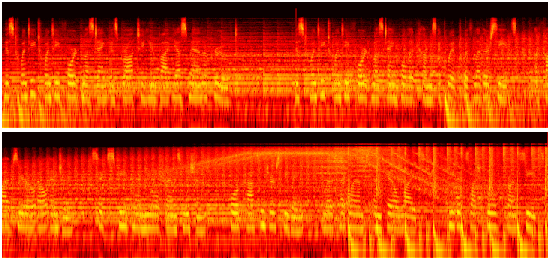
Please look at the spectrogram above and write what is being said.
This 2020 Ford Mustang is brought to you by Yes Man Approved. This 2020 Ford Mustang Bullitt comes equipped with leather seats, a 50L engine, 6-speed manual transmission, 4-passenger seating, LED headlamps and tail lights, heated slash cooled front seats,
